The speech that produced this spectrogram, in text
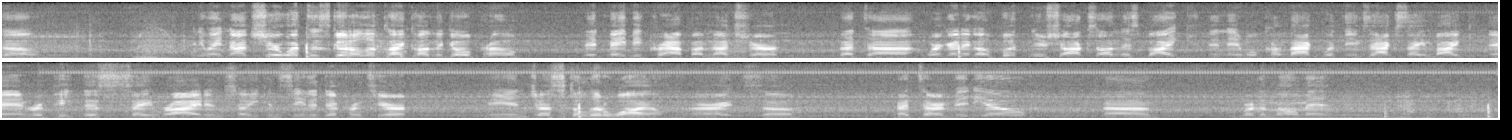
So, anyway, not sure what this is going to look like on the GoPro. It may be crap, I'm not sure. But uh, we're going to go put new shocks on this bike, and then we'll come back with the exact same bike and repeat this same ride until you can see the difference here in just a little while. All right, so that's our video um, for the moment.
